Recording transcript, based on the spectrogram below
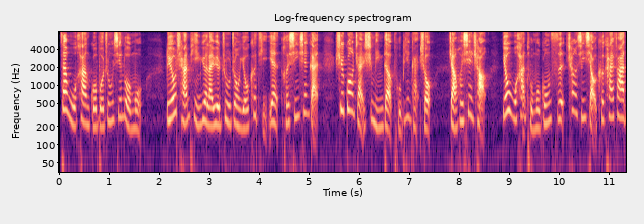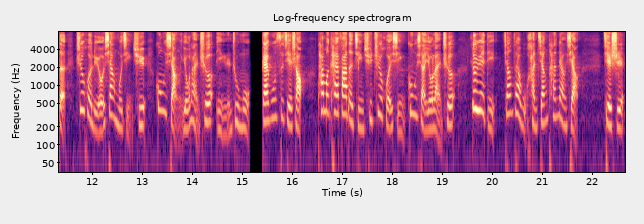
在武汉国博中心落幕。旅游产品越来越注重游客体验和新鲜感，是逛展市民的普遍感受。展会现场，由武汉土木公司畅行小科开发的智慧旅游项目景区共享游览车引人注目。该公司介绍，他们开发的景区智慧型共享游览车六月底将在武汉江滩亮相。届时，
